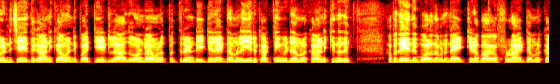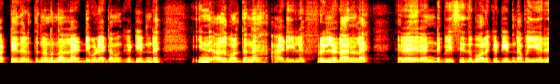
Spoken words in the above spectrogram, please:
വേണ്ടി ചെയ്ത് കാണിക്കാൻ വേണ്ടി പറ്റിയിട്ടില്ല. അതുകൊണ്ടാണ് നമ്മൾ ഇപ്പോൾ ഇത്രയും ഡീറ്റെയിൽ ആയിട്ട് നമ്മൾ ഈ ഒരു കട്ടിങ് വീഡിയോ നമ്മൾ കാണിക്കുന്നത്. അപ്പോൾ ദേ ഇതുപോലെ നമ്മുടെ നൈറ്റിയുടെ ഭാഗം ഫുള്ളായിട്ട് നമ്മൾ കട്ട് ചെയ്തെടുത്തിട്ടുണ്ട്. നല്ല അടിപൊളിയായിട്ട് നമുക്ക് കിട്ടിയിട്ടുണ്ട്. അതുപോലെ തന്നെ അടിയിൽ ഫ്രില്ലിടാനുള്ള രണ്ട് പീസ് ഇതുപോലെ കിട്ടിയിട്ടുണ്ട്. അപ്പോൾ ഈ ഒരു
